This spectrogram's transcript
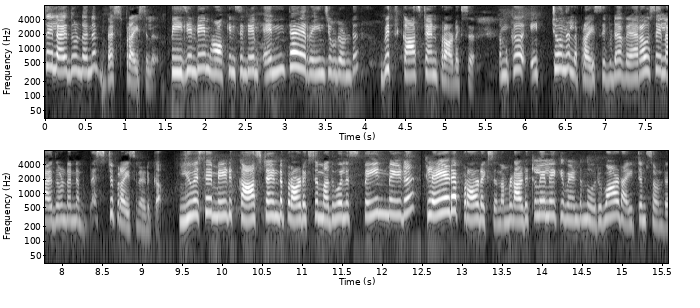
സെയിൽ ആയതുകൊണ്ട് തന്നെ ബെസ്റ്റ് പ്രൈസിൽ പി ജിന്റെയും ഹോക്കിൻസിന്റെയും എന്റയർ റേഞ്ച് ഇവിടെ ഉണ്ട്. With cast and products. നമുക്ക് ഏറ്റവും നല്ല പ്രൈസ് ഇവിടെ വെയർ ഹൗസിൽ ആയതുകൊണ്ട് തന്നെ ബെസ്റ്റ് പ്രൈസിന് എടുക്കാം. U S A made cast and പ്രോഡക്ട്സും അതുപോലെ സ്പെയിൻ മെയ്ഡ് ക്ലേയുടെ പ്രോഡക്ട്സ് നമ്മുടെ അടുക്കളയിലേക്ക് വേണ്ടുന്ന ഒരുപാട് ഐറ്റംസ് ഉണ്ട്.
